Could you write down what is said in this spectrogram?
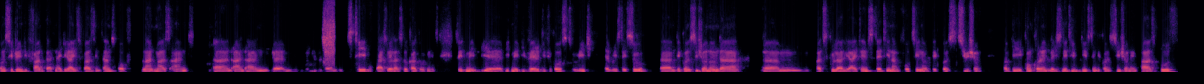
considering the fact that Nigeria is vast in terms of landmass and and and, and um, um, state as well as local governments. So it may be uh, it may be very difficult to reach every state. So um, the constitution under um, particularly items 13 and 14 of the constitution of the concurrent legislative list in the Constitution empowers both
